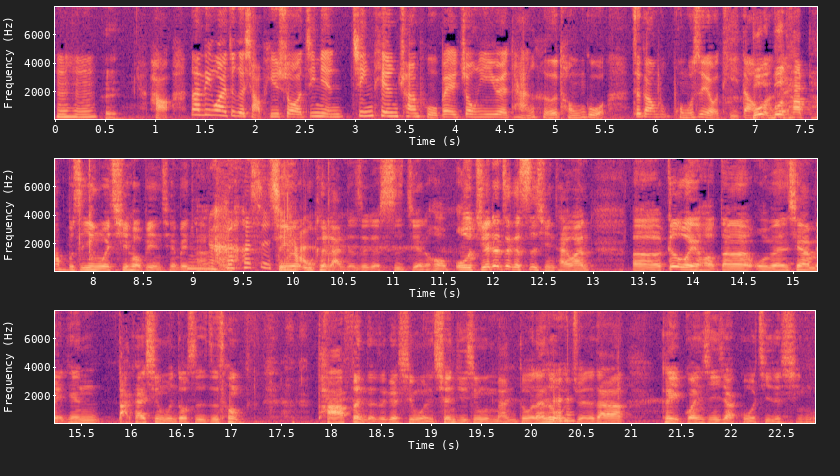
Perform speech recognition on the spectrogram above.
嗯哼，嘿。好，那另外这个小 P 说，今年今天川普被众议院弹劾通过，这刚彭博士有提到。不不，他他不是因为气候变迁被弹劾，是是因为乌克兰的这个事件。然后我觉得这个事情台湾，呃，各位哈，当然我们现在每天打开新闻都是这种 趴粪的这个新闻，选举新闻蛮多，但是我觉得大家。可以关心一下国际的新闻、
